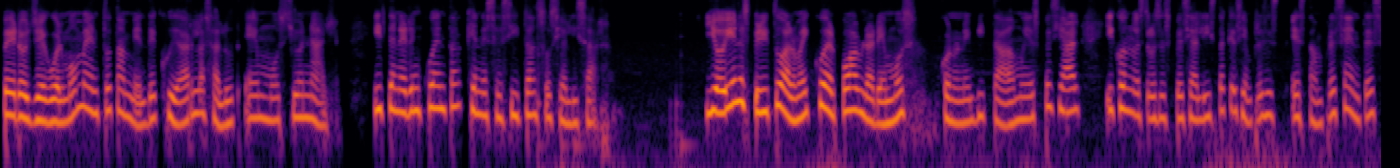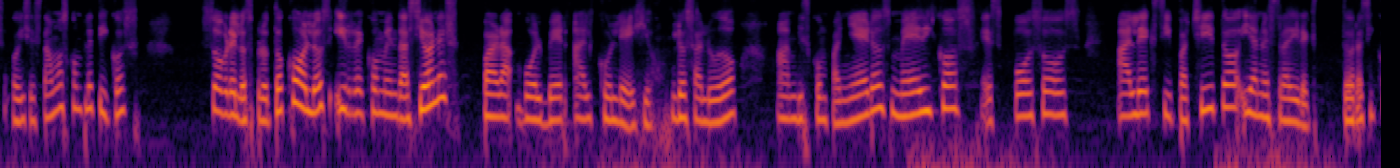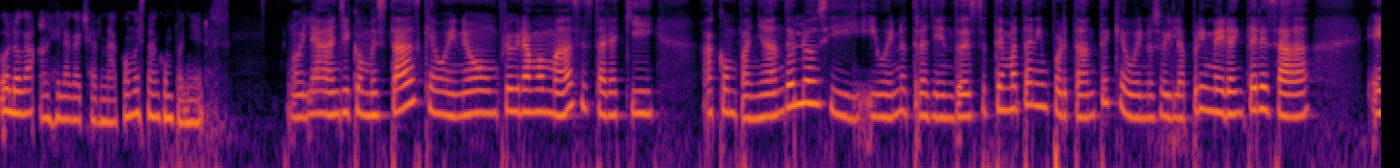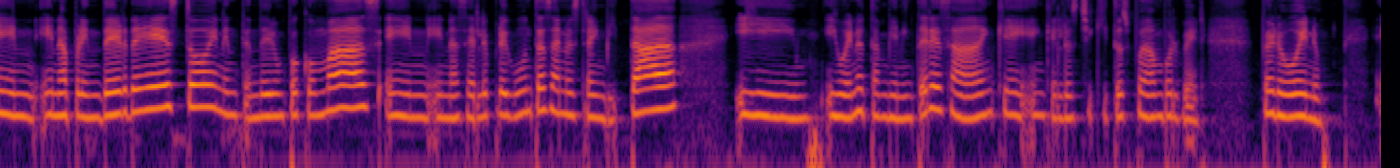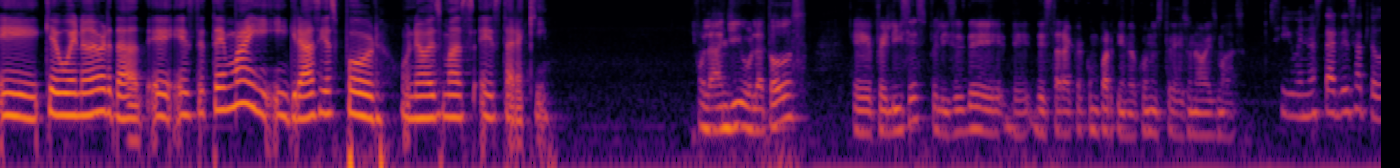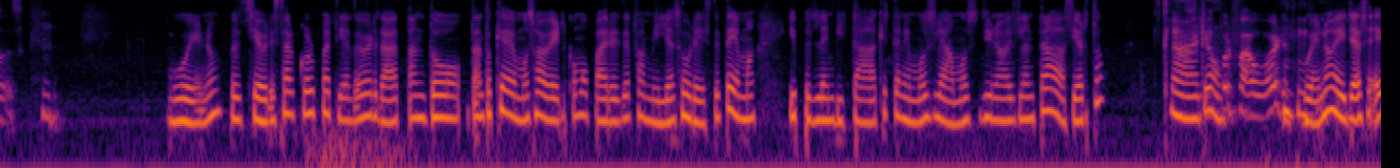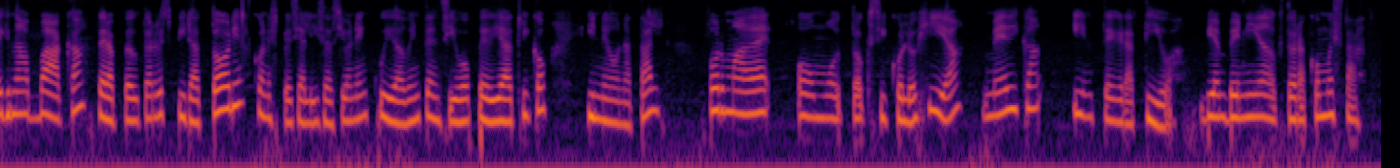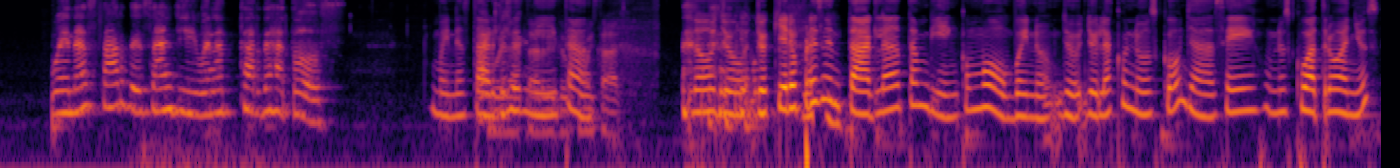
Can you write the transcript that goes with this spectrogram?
Pero llegó el momento también de cuidar la salud emocional y tener en cuenta que necesitan socializar. Y hoy en Espíritu, Alma y Cuerpo hablaremos con una invitada muy especial y con nuestros especialistas que siempre están presentes. Hoy estamos completicos sobre los protocolos y recomendaciones para volver al colegio. Los saludo a mis compañeros, médicos, esposos, Alex y Pachito, y a nuestra directora psicóloga, Ángela Gacharná. ¿Cómo están, compañeros? Hola, Angie, ¿cómo estás? Qué bueno un programa más, estar aquí acompañándolos y, bueno, trayendo este tema tan importante que bueno, soy la primera interesada en, en, aprender de esto, en entender un poco más, en, en hacerle preguntas a nuestra invitada y, y, bueno, también interesada en que, en que los chiquitos puedan volver. Pero bueno, eh, qué bueno de verdad eh, este tema y, y gracias por una vez más estar aquí. Hola Angie, hola a todos. Eh, felices, felices de, estar acá compartiendo con ustedes una vez más. Sí, buenas tardes a todos. Bueno, pues chévere estar compartiendo de verdad tanto, tanto que debemos saber como padres de familia sobre este tema y pues la invitada que tenemos le damos de una vez la entrada, ¿cierto? Claro. por favor. Bueno, ella es Egna Vaca, terapeuta respiratoria con especialización en cuidado intensivo pediátrico y neonatal, formada en homotoxicología médica integrativa. Bienvenida, doctora, ¿cómo está? Buenas tardes, Angie. Buenas tardes a todos. Buenas tardes, Ernita. No, yo, yo quiero presentarla también como, bueno, yo, yo la conozco ya hace unos cuatro años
